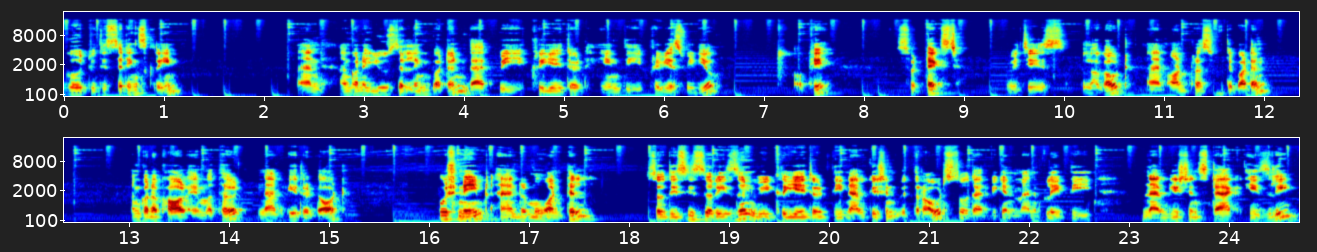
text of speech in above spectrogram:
go to the settings screen and I'm gonna use the link button that we created in the previous video. Okay, so text which is logout and on press the button I'm gonna call a method navigator dot push named and remove until so this is the reason we created the navigation with routes so that we can manipulate the navigation stack easily.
